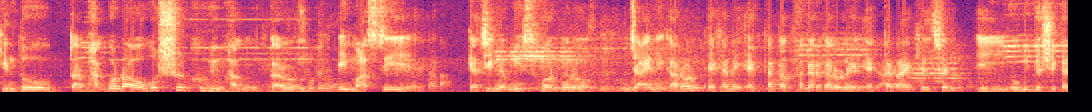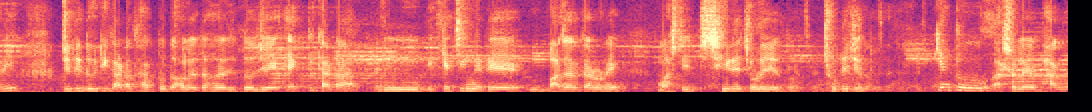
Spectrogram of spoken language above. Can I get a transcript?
কিন্তু তার ভাগ্যটা অবশ্যই খুবই ভালো, কারণ এই মাছটি ক্যাচিংটা মিস হওয়ার পরও যায়নি। কারণ এখানে এক কাটা থাকার কারণে এক কাটায় খেলছেন এই অভিজ্ঞ শিকারী। যদি দুইটি কাটা থাকতো তাহলে দেখা যেত যে একটি কাটা ক্যাচিং নেটে বাজার কারণে মাছটি ছিঁড়ে চলে যেত, ছুটে যেত। কিন্তু আসলে ভাগ্য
